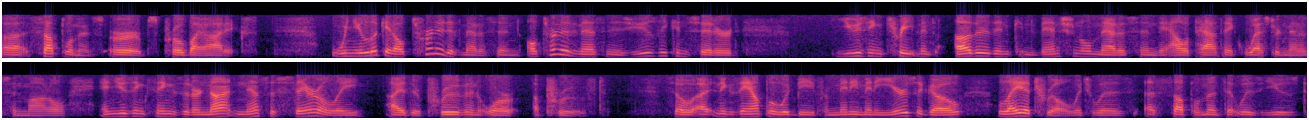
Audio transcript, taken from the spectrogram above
uh, supplements, herbs, probiotics. When you look at alternative medicine, alternative medicine is usually considered using treatments other than conventional medicine, the allopathic Western medicine model, and using things that are not necessarily either proven or approved. So, uh, an example would be from many, many years ago, Laetrile, which was a supplement that was used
